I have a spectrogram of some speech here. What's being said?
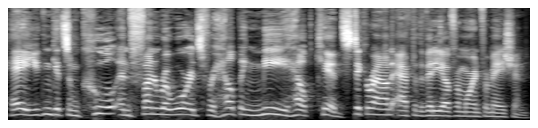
hey, you can get some cool and fun rewards for helping me help kids. Stick around after the video for more information.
